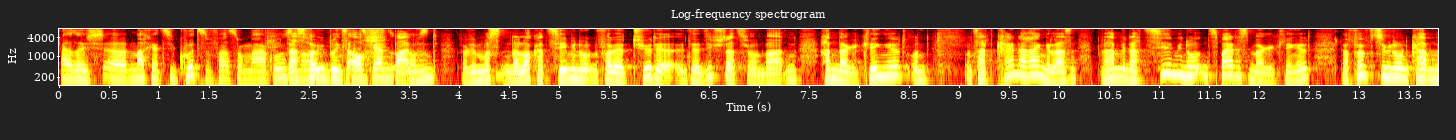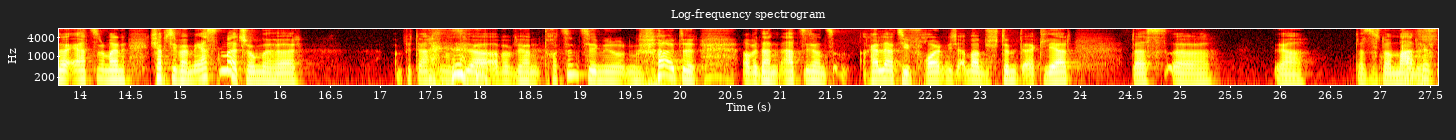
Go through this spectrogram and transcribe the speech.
Also ich äh, mache jetzt die kurze Fassung, Markus. Das ne? war übrigens auch gern spannend, weil wir mussten da locker 10 Minuten vor der Tür der Intensivstation warten, haben da geklingelt und uns hat keiner reingelassen. Dann haben wir nach 10 Minuten zweites Mal geklingelt. Nach 15 Minuten kam eine Ärztin und meinte, ich habe sie beim ersten Mal schon gehört. Und wir dachten uns, ja, aber wir haben trotzdem 10 Minuten gewartet. Aber dann hat sie uns relativ freundlich, aber bestimmt erklärt, dass, äh, ja, dass es normal ist,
